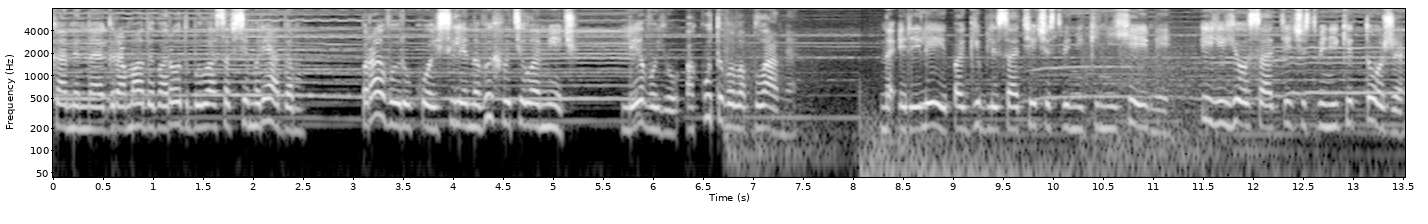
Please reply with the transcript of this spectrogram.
Каменная громада ворот была совсем рядом, Правой рукой Селена выхватила меч, левую окутывала пламя. На Эрелее погибли соотечественники Нихейми, и ее соотечественники тоже,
